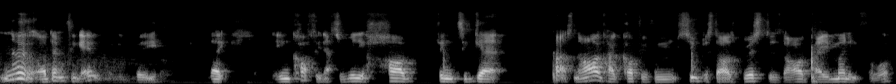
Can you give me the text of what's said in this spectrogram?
No, I don't think everybody would be like in coffee. That's a really hard thing to get. Now I've had coffee from superstars baristas that I've paid money for,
